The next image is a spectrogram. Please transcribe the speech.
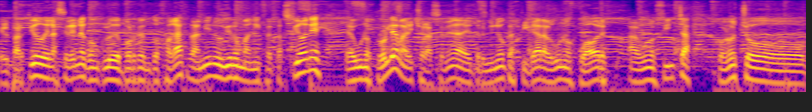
el partido de La Serena con Club Deporte Antofagasta, también hubieron manifestaciones y algunos problemas. De hecho, La Serena determinó castigar a algunos jugadores, a algunos hinchas con ocho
